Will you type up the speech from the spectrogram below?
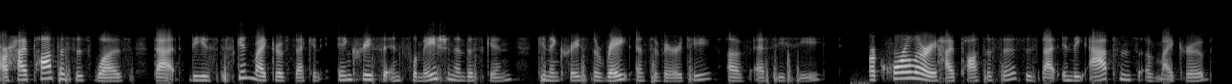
our hypothesis was that these skin microbes that can increase the inflammation in the skin can increase the rate and severity of SCC our corollary hypothesis is that in the absence of microbes,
